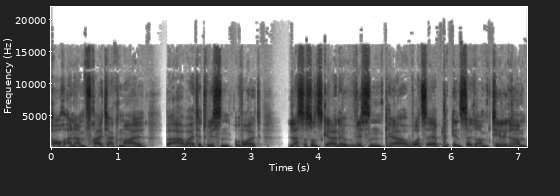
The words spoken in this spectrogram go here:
auch an einem Freitag mal bearbeitet wissen wollt, lasst es uns gerne wissen per WhatsApp, Instagram, Telegram.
